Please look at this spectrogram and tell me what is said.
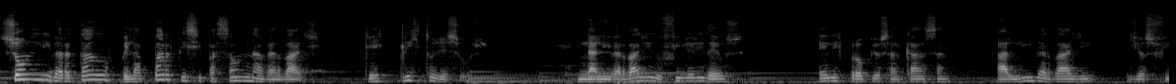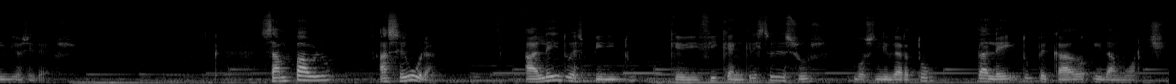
são libertados pela participação na verdade, que é Cristo Jesus. E na liberdade do Filho de Deus, eles próprios alcançam a liberdade dos filhos de Deus. São Paulo assegura: a lei do Espírito que vivifica em Cristo Jesus vos libertou da lei do pecado e da morte.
